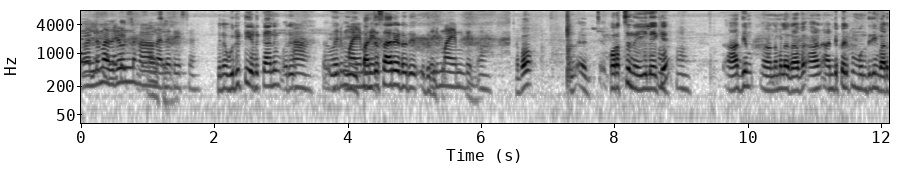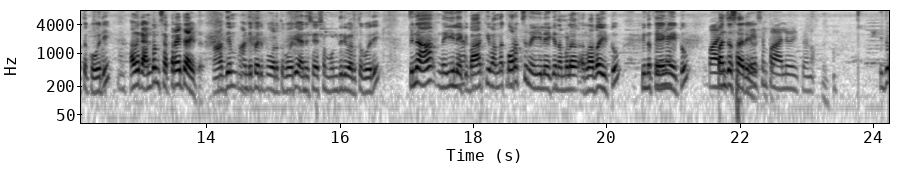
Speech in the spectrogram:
നല്ല നല്ല ടേസ്റ്റ് പിന്നെ ഉരുട്ടി എടുക്കാനും ഒരു പഞ്ചസാരയുടെ ഒരു ഇത് അപ്പോൾ കുറച്ച് നെയ്യിലേക്ക് ആദ്യം നമ്മൾ റവ അണ്ടിപ്പരിപ്പും അണ്ടിപ്പരിപ്പ് മുന്തിരിയും വറുത്ത് കോരി അത് രണ്ടും സെപ്പറേറ്റ് ആയിട്ട്. ആദ്യം അണ്ടിപ്പരിപ്പ് വറുത്ത് കോരി അതിനുശേഷം മുന്തിരി വറുത്ത് കോരി പിന്നെ ആ നെയ്യിലേക്ക് ബാക്കി വന്ന കുറച്ച് നെയ്യിലേക്ക് നമ്മൾ റവ ഇട്ടു പിന്നെ തേങ്ങ ഇട്ടു പഞ്ചസാര. ലേശം പാൽ ഒഴിക്കണം. ഇത്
